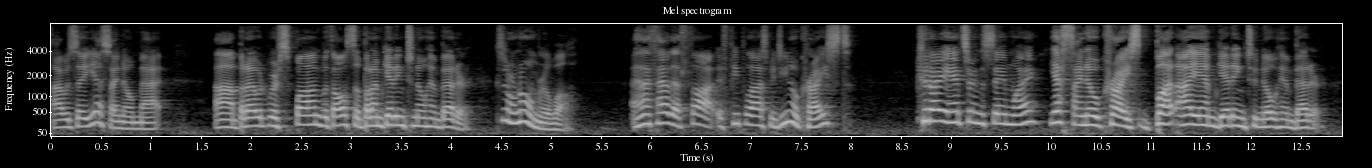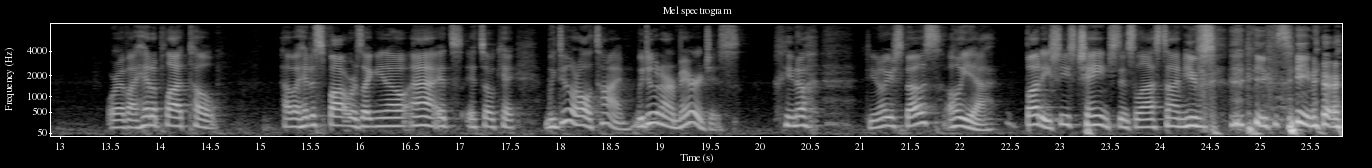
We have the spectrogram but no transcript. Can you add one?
I would say yes, I know Matt. Uh, but I would respond with also, but I'm getting to know him better because I don't know him real well. And I've had that thought. If people ask me, Do you know Christ? Could I answer in the same way? Yes, I know Christ, but I am getting to know him better. Or have I hit a plateau? Have I hit a spot where it's like, you know, ah, it's, it's okay? We do it all the time. We do it in our marriages. You know, do you know your spouse? Oh, yeah. Buddy, she's changed since the last time you've, you've seen her.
